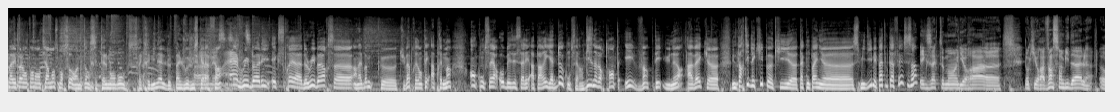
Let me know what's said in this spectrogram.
qu'on n'allait pas l'entendre entièrement ce morceau. En même temps, c'est tellement bon que ce serait criminel de ne pas le jouer jusqu'à Ah, la merci, fin. Everybody, extrait de Rebirth, euh, un album que tu vas présenter après-demain en concert au Baiser Salé à Paris. Il y a deux concerts, hein, 19h30 et 21h, avec euh, une partie de l'équipe qui euh, t'accompagne euh, ce midi, mais pas tout à fait, c'est ça? Exactement, il y aura euh, donc il y aura Vincent Bidal au,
